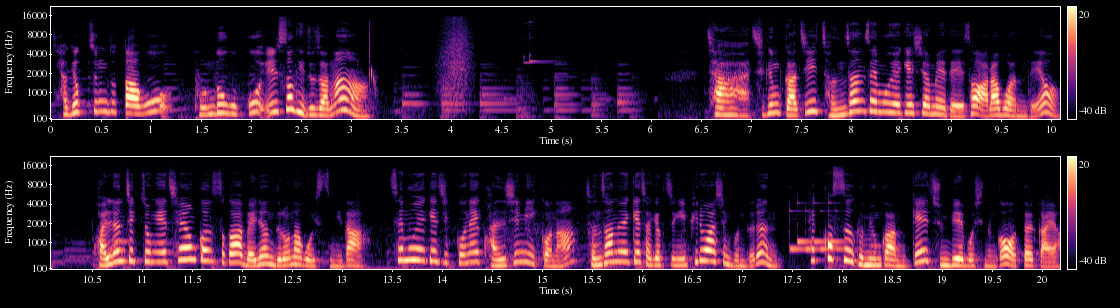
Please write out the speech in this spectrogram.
자격증도 따고 돈도 붓고 일석이조잖아. 자, 지금까지 전산세무회계 시험에 대해서 알아보았는데요. 관련 직종의 채용 건수가 매년 늘어나고 있습니다. 세무회계 직군에 관심이 있거나 전산회계 자격증이 필요하신 분들은 해커스 금융과 함께 준비해 보시는 거 어떨까요?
